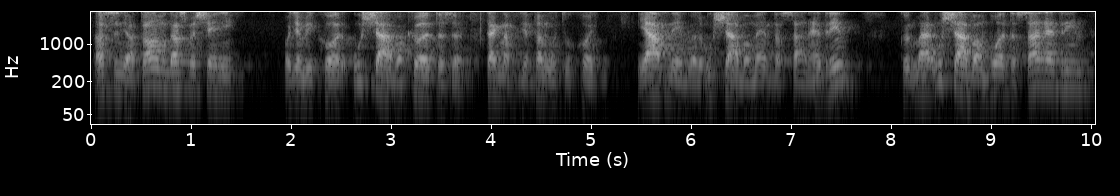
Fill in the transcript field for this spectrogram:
Azt mondja a Talmud, azt meséli, hogy amikor USA-ba költözött, tegnap ugye tanultuk, hogy Jávnéből USA-ba ment a Sanhedrin, akkor már USA-ban volt a Sanhedrin,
